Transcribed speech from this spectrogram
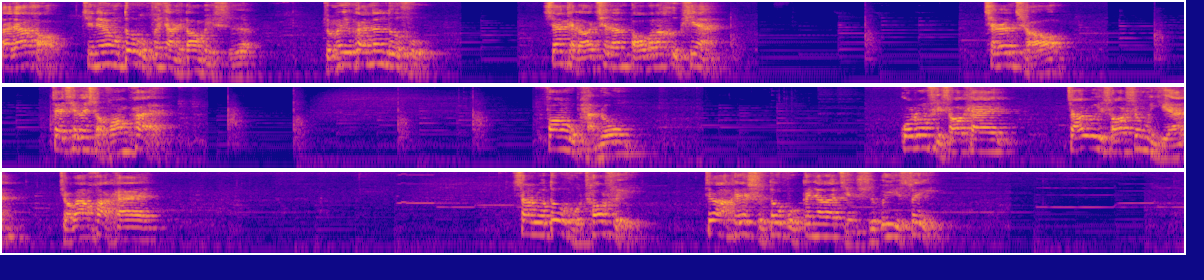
大家好，今天用豆腐分享一道美食。准备一块嫩豆腐，先给它切成薄薄的厚片，切成条，再切成小方块，放入盘中。锅中水烧开，加入一勺生物盐，搅拌化开。下入豆腐焯水，这样可以使豆腐更加的紧实不易碎。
